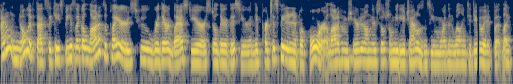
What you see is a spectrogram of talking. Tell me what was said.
I don't know if that's the case because like a lot of the players who were there last year are still there this year and they participated in it before. A lot of them shared it on their social media channels and seem more than willing to do it. But like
